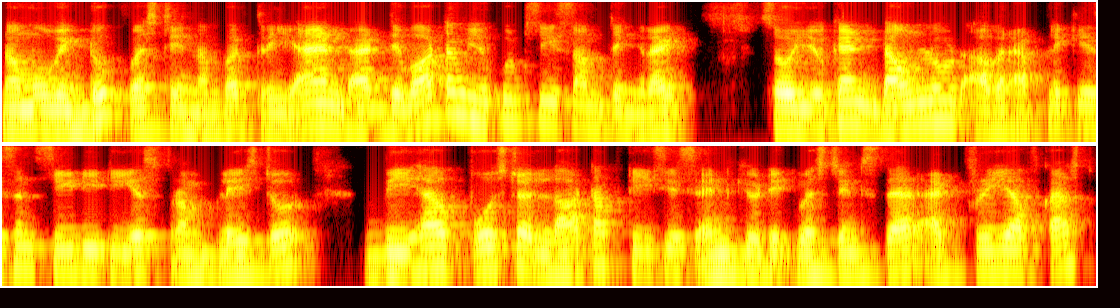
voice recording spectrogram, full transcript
Now moving to question number three. And at the bottom, you could see something, right? So you can download our application CDTS from Play Store. We have posted a lot of TCS NQT questions there at free of cost.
